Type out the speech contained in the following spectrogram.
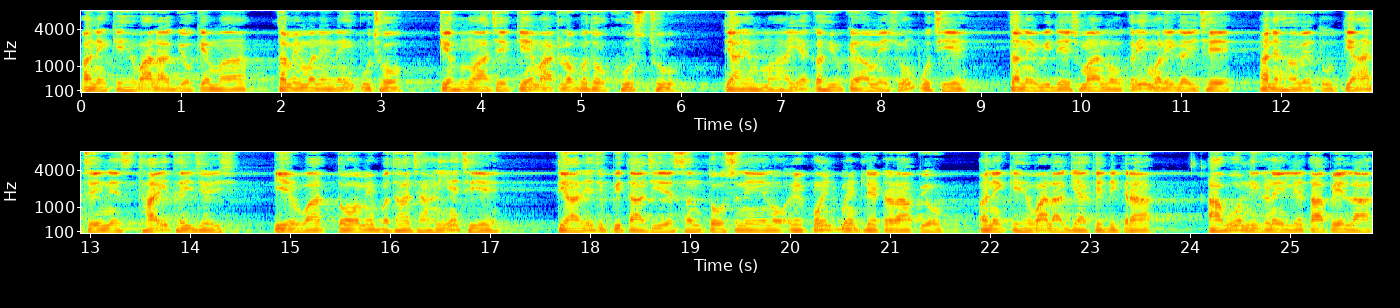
અને કહેવા લાગ્યો કે, માં, તમે મને નહીં પૂછો. કે હું આજે કેમ આટલો બધો ખુશ છું? ત્યારે માએ કહ્યું કે અમે શું પૂછીએ? તને વિદેશમાં નોકરી મળી ગઈ છે અને હવે તું ત્યાં જઈને સ્થાયી થઈ જઈશ. એ વાત તો અમે બધા જાણીએ છીએ. ત્યારે જ પિતાજીએ સંતોષને એનો એપોઇન્ટમેન્ટ લેટર આપ્યો અને કહેવા લાગ્યા કે, દીકરા, આવો નિર્ણય લેતા પહેલા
